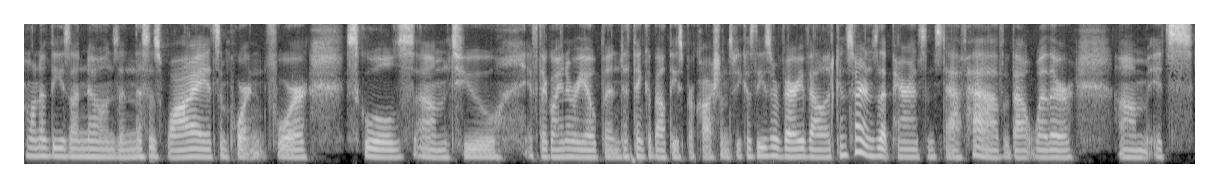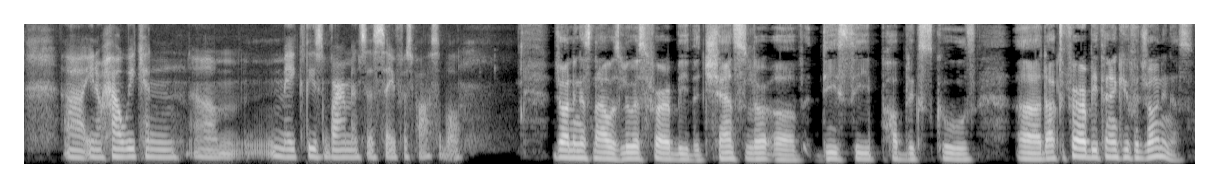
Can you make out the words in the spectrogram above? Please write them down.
one of these unknowns, and this is why it's important for schools to if they're going to reopen, to think about these precautions because these are very valid concerns that parents and staff have about whether um, it's, uh, you know, how we can um, make these environments as safe as possible. Joining us now is Lewis Ferebee, the Chancellor of DC Public Schools. Uh, Dr. Farabee, thank you for joining us.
